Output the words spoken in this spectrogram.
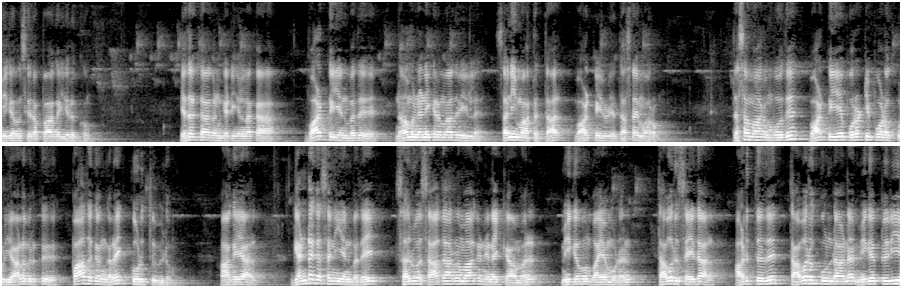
மிகவும் சிறப்பாக இருக்கும். எதற்காகன்னு கேட்டிங்கன்னாக்கா வாழ்க்கை என்பது நாம் நினைக்கிற மாதிரி இல்லை. சனி மாற்றத்தால் வாழ்க்கையினுடைய தசை மாறும். தசை மாறும்போது வாழ்க்கையே புரட்டி போடக்கூடிய அளவிற்கு பாதகங்களை கொடுத்து விடும் ஆகையால் கண்டக சனி என்பதை சர்வ சாதாரணமாக நினைக்காமல் மிகவும் பயமுடன் தவறு செய்தால் அடுத்தது தவறுக்குண்டான மிகப்பெரிய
